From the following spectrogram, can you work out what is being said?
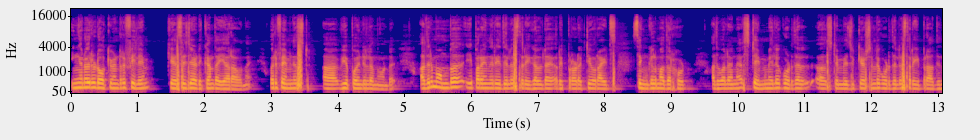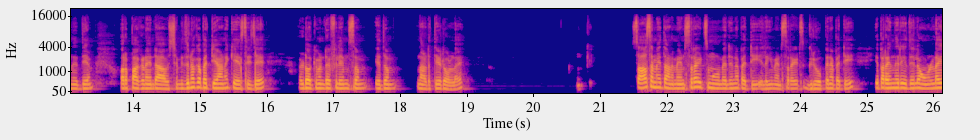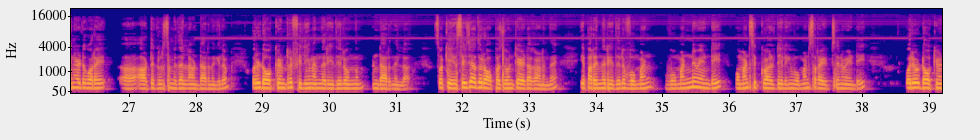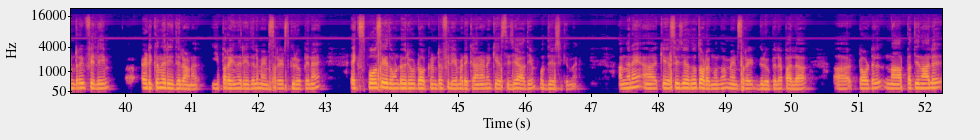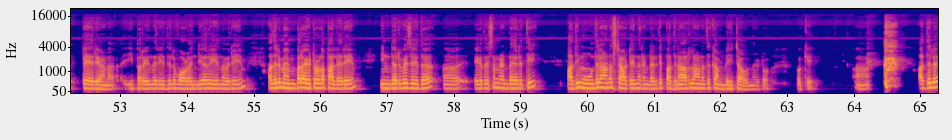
ഇങ്ങനെ ഒരു documentary film K C G എടുക്കാൻ തയ്യാറാവുന്നത്. ഒരു ഫെമിനിസ്റ്റ് വ്യൂ പോയിന്റിൽ നിന്നുകൊണ്ട്. അതിനു മുമ്പ് ഈ പറയുന്ന രീതിയിൽ സ്ത്രീകളുടെ റിപ്രൊഡക്റ്റീവ് റൈറ്റ്സ് സിംഗിൾ മദർഹുഡ് അതുപോലെ തന്നെ സ്റ്റെമ്മിൽ കൂടുതൽ സ്റ്റെം എഡ്യൂക്കേഷനിൽ കൂടുതൽ സ്ത്രീ പ്രാതിനിധ്യം ഉറപ്പാക്കണതിന്റെ ആവശ്യം. ഇതിനൊക്കെ പറ്റിയാണ് കെ സി ജെ ഡോക്യുമെന്ററി ഫിലിംസും ഇതും നടത്തിയിട്ടുള്ളത് സോ ആ സമയത്താണ് മെൻസ് റൈറ്റ്സ് മൂവ്മെന്റിനെ പറ്റി അല്ലെങ്കിൽ മെൻസ് റൈറ്റ്സ് ഗ്രൂപ്പിനെ പറ്റി ഈ പറയുന്ന രീതിയിൽ ഓൺലൈനായിട്ട് കുറേ ആർട്ടിക്കിൾസും ഇതെല്ലാം ഉണ്ടായിരുന്നെങ്കിലും ഒരു ഡോക്യുമെന്ററി ഫിലിം എന്ന രീതിയിലൊന്നും ഉണ്ടായിരുന്നില്ല. സോ കെ സി ജി അതൊരു ഓപ്പർച്യൂണിറ്റി ആയിട്ടാണ് കാണുന്നത്. ഈ പറയുന്ന രീതിയിൽ വുമൺ വുമണിന് വേണ്ടി വുമൺസ് ഇക്വാലിറ്റി അല്ലെങ്കിൽ വുമൺസ് റൈറ്റ്സിന് വേണ്ടി ഒരു ഡോക്യുമെന്ററി ഫിലിം എടുക്കുന്ന രീതിയിലാണ്. ഈ പറയുന്ന രീതിയിൽ മെൻസ് റൈറ്റ്സ് ഗ്രൂപ്പിനെ എക്സ്പോസ് ചെയ്തുകൊണ്ട് ഒരു ഡോക്യുമെന്ററി ഫിലിം എടുക്കാനാണ് കെ സി ജെ ആദ്യം ഉദ്ദേശിക്കുന്നത്. അങ്ങനെ കെ സി ജെ ഇത് തുടങ്ങുന്നു മെൻസ് റൈറ്റ് ഗ്രൂപ്പിലെ പല ടോട്ടൽ നാൽപ്പത്തിനാല് പേരെയാണ്. ഈ പറയുന്ന രീതിയിൽ വോളണ്ടിയർ ചെയ്യുന്നവരെയും അതിൽ മെമ്പറായിട്ടുള്ള പലരെയും ഇന്റർവ്യൂ ചെയ്ത് ഏകദേശം രണ്ടായിരത്തി പതിമൂന്നിലാണ് സ്റ്റാർട്ട് ചെയ്യുന്നത്. രണ്ടായിരത്തി പതിനാറിലാണ് ഇത് കംപ്ലീറ്റ് ആവുന്നത് കേട്ടോ. ഓക്കെ അതിൽ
